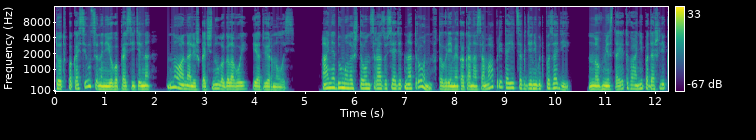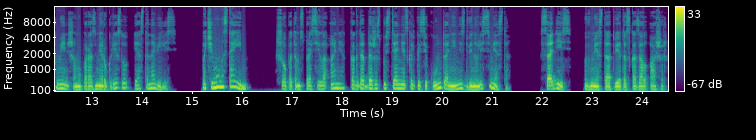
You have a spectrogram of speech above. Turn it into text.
Тот покосился на нее вопросительно, но она лишь качнула головой и отвернулась. Аня думала, что он сразу сядет на трон, в то время как она сама притаится где-нибудь позади. Но вместо этого они подошли к меньшему по размеру креслу и остановились. «Почему мы стоим?» — шепотом спросила Аня, когда даже спустя несколько секунд они не сдвинулись с места. «Садись», — вместо ответа сказал Ашер.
